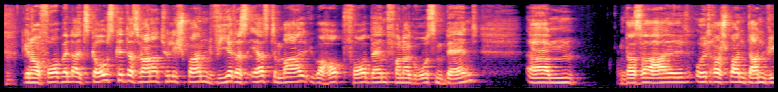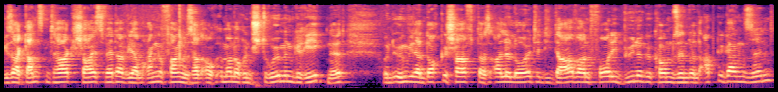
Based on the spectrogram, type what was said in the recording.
genau, Vorband als Ghost Kid, das war natürlich spannend. Wir das erste Mal überhaupt Vorband von einer großen Band. Ähm, das war halt ultra spannend. Dann, wie gesagt, ganzen Tag Scheißwetter. Wir haben angefangen, es hat auch immer noch in Strömen geregnet und irgendwie dann doch geschafft, dass alle Leute, die da waren, vor die Bühne gekommen sind und abgegangen sind.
